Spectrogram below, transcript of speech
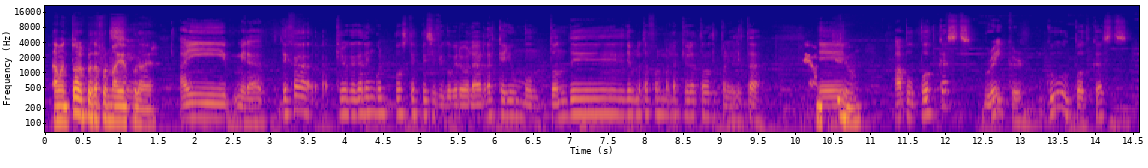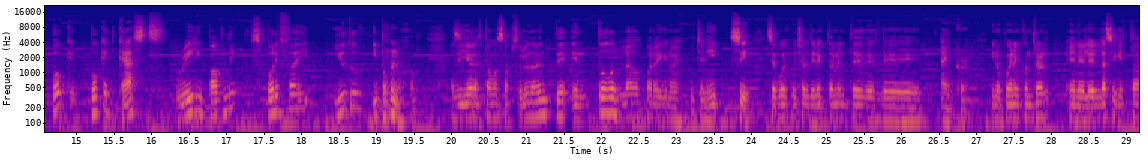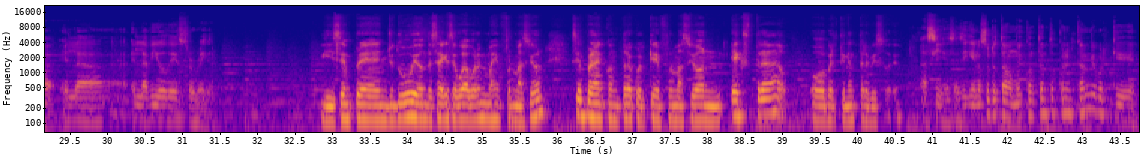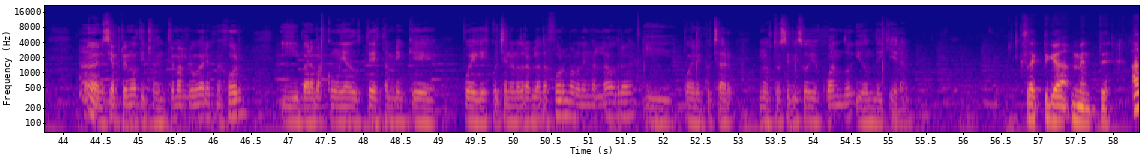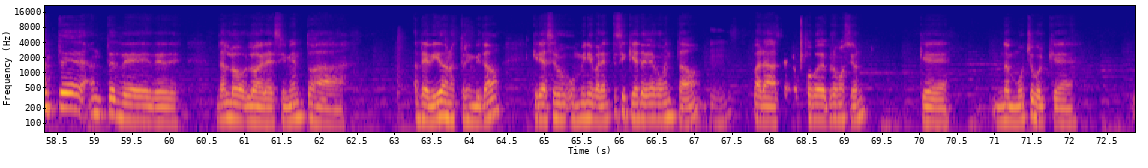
Estamos en todas las plataformas Sí. por haber. Hay, mira, deja, creo que acá tengo el post específico, pero la verdad es que hay un montón de, de plataformas en las que ahora estamos disponibles. Está Eh. Apple Podcasts, Breaker, Google Podcasts, Pocket, Pocket Casts, Radio Public, Spotify, YouTube y Pornhub. Así que ahora estamos absolutamente en todos lados para que nos escuchen. Y sí, se puede escuchar directamente desde Anchor. Y nos pueden encontrar en el enlace que está en la, en la bio de Astro Raider. y siempre en YouTube y donde sea que se pueda poner más información, siempre van a encontrar cualquier información extra o pertinente al episodio. Así es, así que nosotros estamos muy contentos con el cambio porque, ah, bueno, siempre hemos dicho, entre más lugares mejor y para más comunidad de ustedes también que puede que escuchen en otra plataforma o no tengan la otra y pueden escuchar nuestros episodios cuando y donde quieran. Exactamente. Antes, antes de, de dar lo- los agradecimientos a, debido a nuestros invitados, quería hacer un, un mini paréntesis que ya te había comentado para hacer un poco de promoción, que no es mucho porque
